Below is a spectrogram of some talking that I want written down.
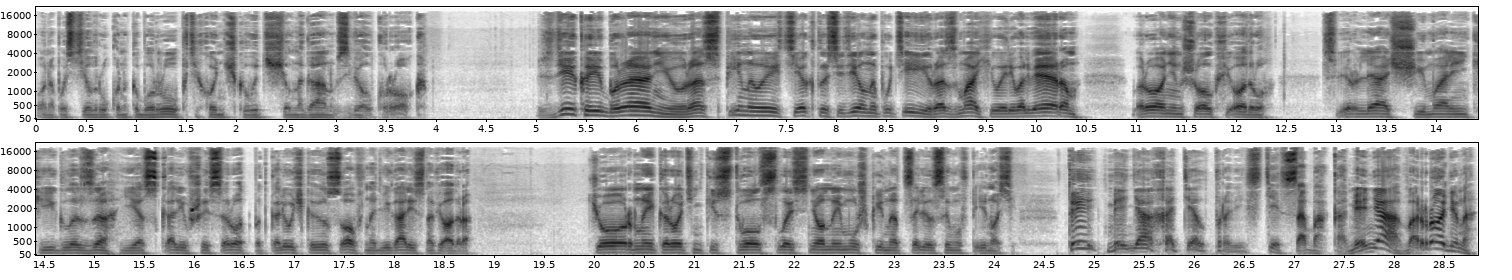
Он опустил руку на кобуру, потихонечку вытащил наган, взвел курок. С дикой бранью, распинывая тех, кто сидел на пути, размахивая револьвером, Воронин шел к Федору. Сверлящие маленькие глаза и оскалившийся рот под колючкой усов надвигались на Федора. Черный коротенький ствол с лосненной мушкой нацелился ему в переносе. «Ты меня хотел провести, собака, меня, Воронина!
